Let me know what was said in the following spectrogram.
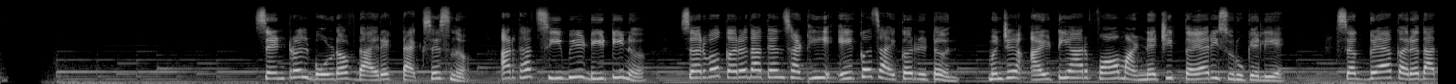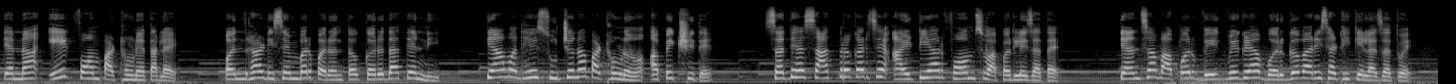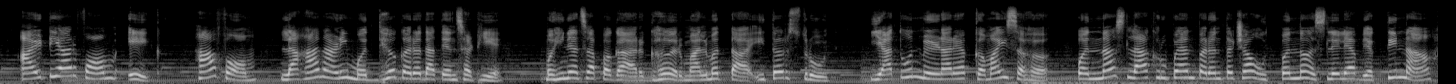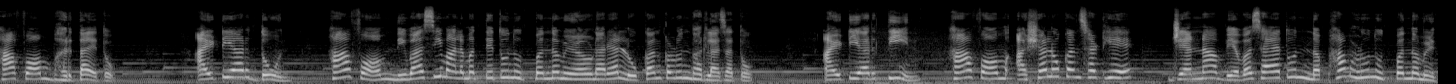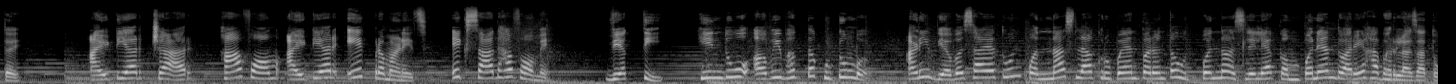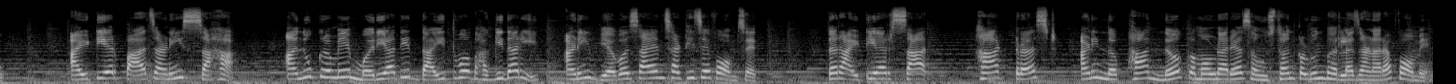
सेंट्रल बोर्ड ऑफ डायरेक्ट टॅक्सेसनं अर्थात सीबीडीटीनं सर्व करदात्यांसाठी एकच आयकर रिटर्न म्हणजे आय टी आर फॉर्म आणण्याची तयारी सुरू केली आहे सगळ्या करदात्यांना एक फॉर्म पाठवण्यात आलाय. पंधरा डिसेंबर पर्यंत करदात्यांनी त्यामध्ये सूचना पाठवणं अपेक्षित आहे. सध्या सात प्रकारचे आय टी आर फॉर्म्स वापरले जात आहेत. त्यांचा वापर वेगवेगळ्या वर्गवारीसाठी केला जातोय. आय टी आर फॉर्म एक हा फॉर्म लहान आणि मध्य करदात्यांसाठी आहे. महिन्याचा पगार घर मालमत्ता इतर स्रोत यातून मिळणाऱ्या कमाईसह पन्नास लाख रुपयांपर्यंतच्या उत्पन्न असलेल्या व्यक्तींना हा फॉर्म भरता येतो. आय टी आर दोन हा फॉर्म निवासी मालमत्तेतून उत्पन्न मिळवणाऱ्या लोकांकडून भरला जातो. आय टी आर तीन हा फॉर्म अशा लोकांसाठी आहे ज्यांना व्यवसायातून नफा म्हणून उत्पन्न मिळतंय. आय टी आर चार हा फॉर्म आय टी आर एक प्रमाणेच एक साधा फॉर्म आहे. व्यक्ती हिंदू अविभक्त कुटुंब आणि व्यवसायातून पन्नास लाख रुपयांपर्यंत उत्पन्न असलेल्या कंपन्यांद्वारे हा भरला जातो. आय टी आर पाच आणि सहा अनुक्रमे मर्यादित दायित्व भागीदारी आणि व्यवसायांसाठीचे फॉर्म्स आहेत. तर आय टी आर सात हा ट्रस्ट आणि नफा न कमवणाऱ्या संस्थांकडून भरला जाणारा फॉर्म आहे.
